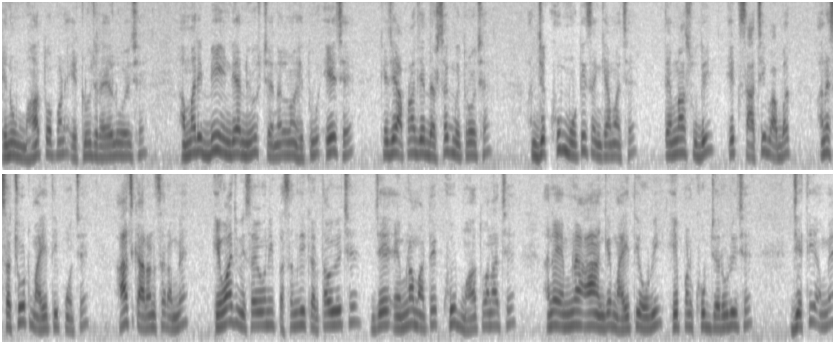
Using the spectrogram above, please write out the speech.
એનું મહત્ત્વ પણ એટલું જ રહેલું હોય છે. અમારી બી ઇન્ડિયા ન્યૂઝ ચેનલનો હેતુ એ છે કે જે આપણા જે દર્શક મિત્રો છે, જે ખૂબ મોટી સંખ્યામાં છે, તેમના સુધી એક સાચી બાબત અને સચોટ માહિતી પહોંચે. આ જ કારણસર અમે એવા જ વિષયોની પસંદગી કરતા હોઈએ છીએ જે એમના માટે ખૂબ મહત્ત્વના છે અને એમને આ અંગે માહિતી હોવી એ પણ ખૂબ જરૂરી છે. જેથી અમે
